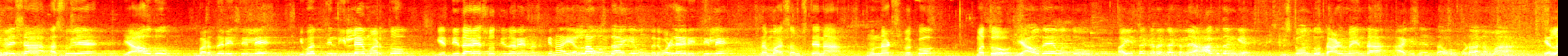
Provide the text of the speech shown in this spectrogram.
ದ್ವೇಷ, ಅಸೂಯೆ ಯಾವುದು ಬರದ ರೀತಿಯಲ್ಲಿ ಇವತ್ತಿಂದ ಇಲ್ಲೇ ಮರೆತು ಗೆದ್ದಿದ್ದಾರೆ, ಸೋತಿದ್ದಾರೆ ಅನ್ನೋದಕ್ಕಿಂತ ಎಲ್ಲ ಒಂದಾಗಿ ಒಂದು ಒಳ್ಳೆಯ ರೀತಿಯಲ್ಲಿ ನಮ್ಮ ಸಂಸ್ಥೆನ ಮುನ್ನಡೆಸಬೇಕು. ಮತ್ತು ಯಾವುದೇ ಒಂದು ಅಹಿತಕರ ಘಟನೆ ಆಗದಂಗೆ ಇಷ್ಟೊಂದು ತಾಳ್ಮೆಯಿಂದ ಆಗಿದೆ ಅಂತ ಅವರು ಕೂಡ ನಮ್ಮ ಎಲ್ಲ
